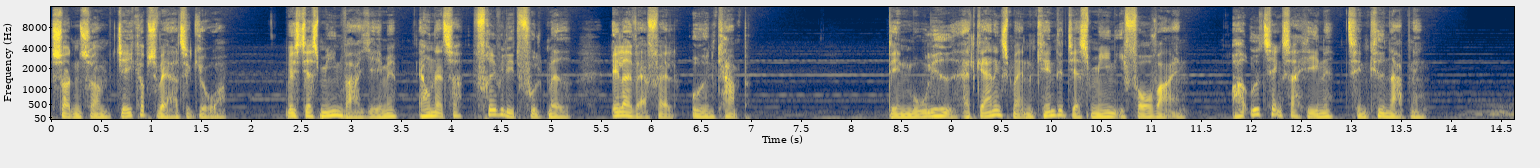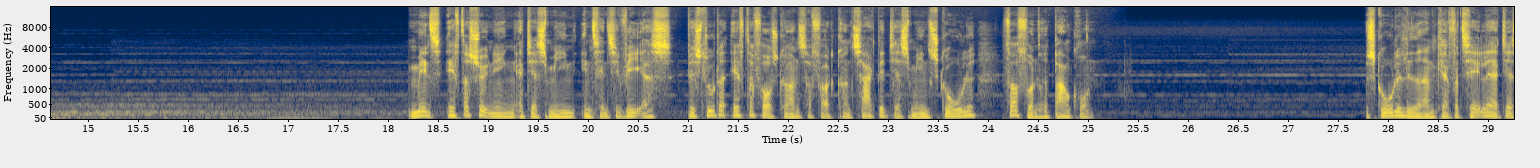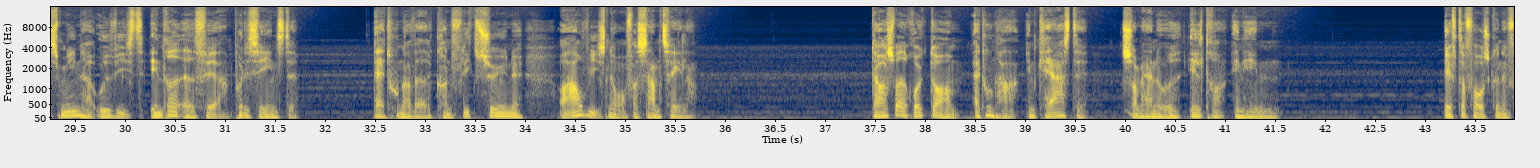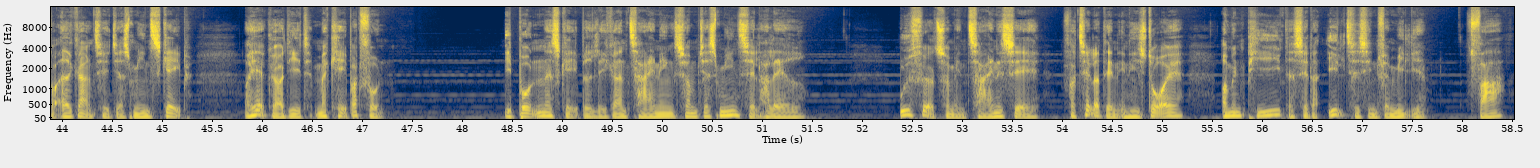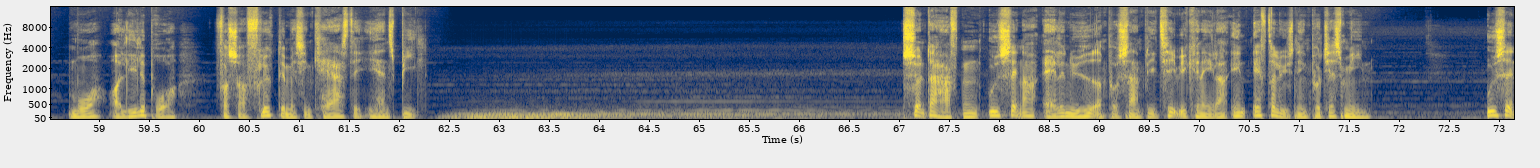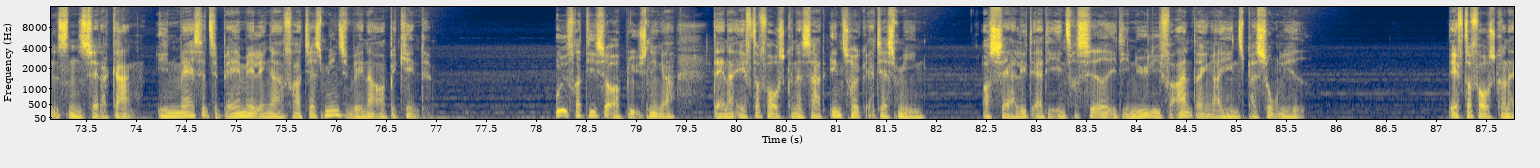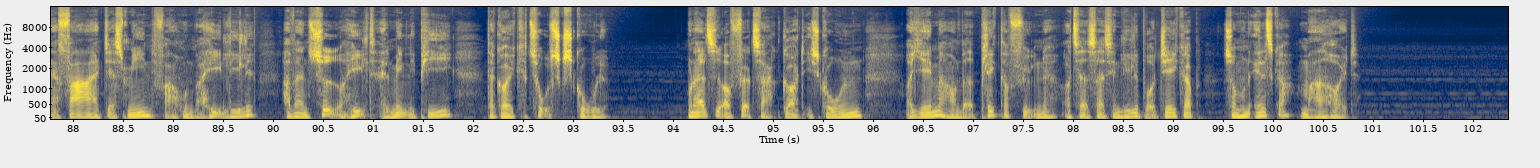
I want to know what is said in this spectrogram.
sådan som Jacobs værelse gjorde. Hvis Jasmin var hjemme, er hun altså frivilligt fuldt med, eller i hvert fald uden kamp. Det er en mulighed, at gerningsmanden kendte Jasmin i forvejen og har udtænkt sig hende til en kidnapning. Mens eftersøgningen af Jasmine intensiveres, beslutter efterforskeren sig for at kontakte Jasmins skole for at få noget baggrund. Skolelederen kan fortælle, at Jasmine har udvist ændret adfærd på det seneste. At hun har været konfliktsøgende og afvisende over for samtaler. Der har også været rygter om, at hun har en kæreste, som er noget ældre end hende. Efterforskerne får adgang til Jasmins skab, og her gør de et makabert fund. I bunden af skabet ligger en tegning, som Jasmine selv har lavet. Udført som en tegneserie fortæller den en historie om en pige, der sætter ild til sin familie, far, mor og lillebror, for så at flygte med sin kæreste i hans bil. Søndag aften udsender alle nyheder på samtlige tv-kanaler en efterlysning på Jasmine. Udsendelsen sætter gang i en masse tilbagemeldinger fra Jasmins venner og bekendte. Ud fra disse oplysninger danner efterforskerne sig et indtryk af Jasmine, og særligt er de interesseret i de nylige forandringer i hendes personlighed. Efterforskerne erfarer, at Jasmine, fra hun var helt lille, har været en sød og helt almindelig pige, der går i katolsk skole. Hun har altid opført sig godt i skolen, og hjemme har hun været pligtopfyldende og taget sig af sin lillebror Jacob, som hun elsker meget højt.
